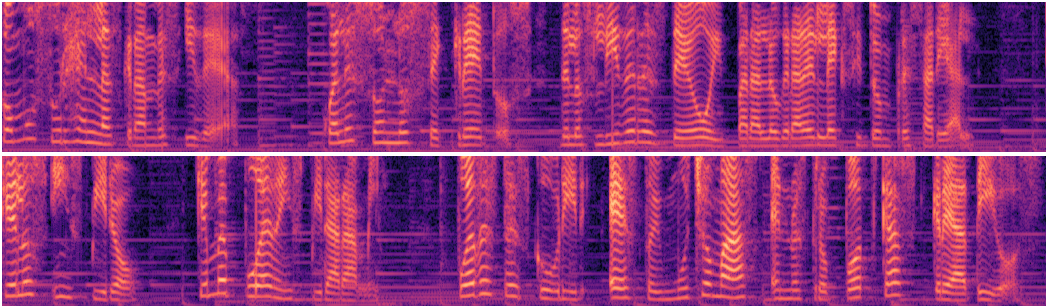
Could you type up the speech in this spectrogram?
¿Cómo surgen las grandes ideas? ¿Cuáles son los secretos de los líderes de hoy para lograr el éxito empresarial? ¿Qué los inspiró? ¿Qué me puede inspirar a mí? Puedes descubrir esto y mucho más en nuestro podcast Creativos.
